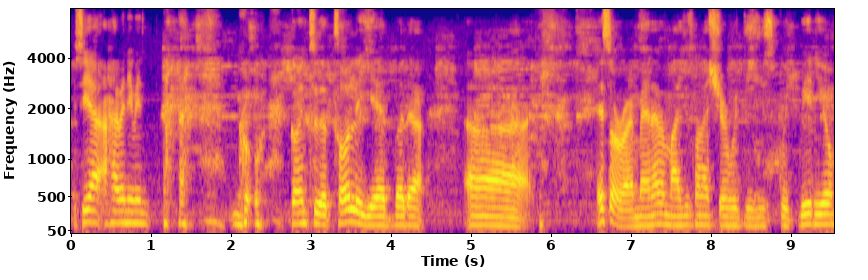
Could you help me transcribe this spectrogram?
You see I, haven't even go, going to the toilet yet but uh, uh, it's alright man. Never mind. Just gonna share with you this quick video.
